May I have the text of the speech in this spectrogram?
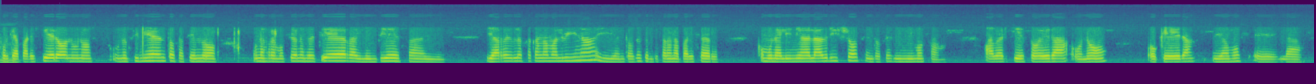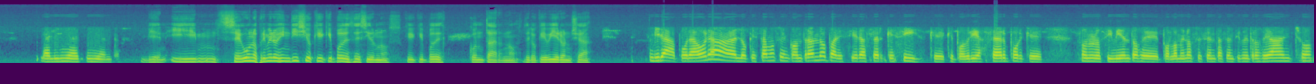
porque aparecieron unos, unos cimientos haciendo unas remociones de tierra y limpieza y, y arreglos acá en la Malvina, y entonces empezaron a aparecer como una línea de ladrillos, entonces vinimos a, a ver si eso era o no, o qué era, digamos, eh, la, la línea de cimientos. Bien, y mm, según los primeros indicios, ¿qué, qué podés decirnos? ¿Qué, ¿Qué podés contarnos de lo que vieron ya? Mira, por ahora lo que estamos encontrando pareciera ser que sí, que, que podría ser porque son unos cimientos de por lo menos 60 centímetros de ancho,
